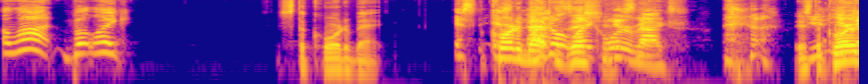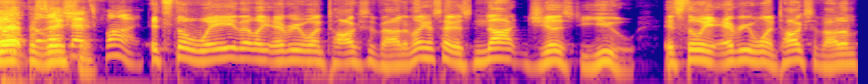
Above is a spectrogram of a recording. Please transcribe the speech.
a lot, but like It's the quarterback. it's, it's quarterback I don't like position. It's not- quarterbacks. It's You- the quarterback you don't, but, like, position. that's fine. It's the way that like everyone talks about him. Like I said, it's not just you. It's the way everyone talks about him.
